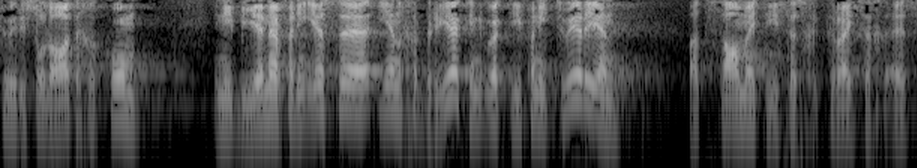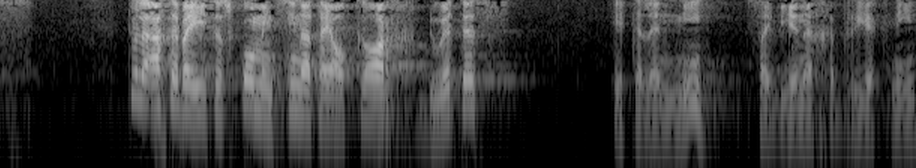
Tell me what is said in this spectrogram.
Toe het die soldate gekom en die bene van die eerste een gebreek en ook die van die tweede een wat saam met Jesus gekruisig is. Toe hulle egter by Jesus kom en sien dat hy al klaar dood is, het hulle nie sy bene gebreek nie.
